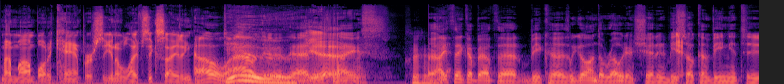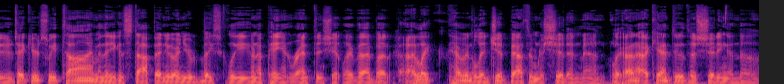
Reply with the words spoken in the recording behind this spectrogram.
my mom bought a camper, so you know life's exciting. Oh, wow, dude, Dude. that is Yeah. nice. I think about that because we go on the road and shit, and it'd be Yeah. so convenient to take your sweet time, and then you can stop anywhere, and you're basically you're not paying rent and shit like that. But I like having a legit bathroom to shit in, man. Like I, I can't do the shitting in the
